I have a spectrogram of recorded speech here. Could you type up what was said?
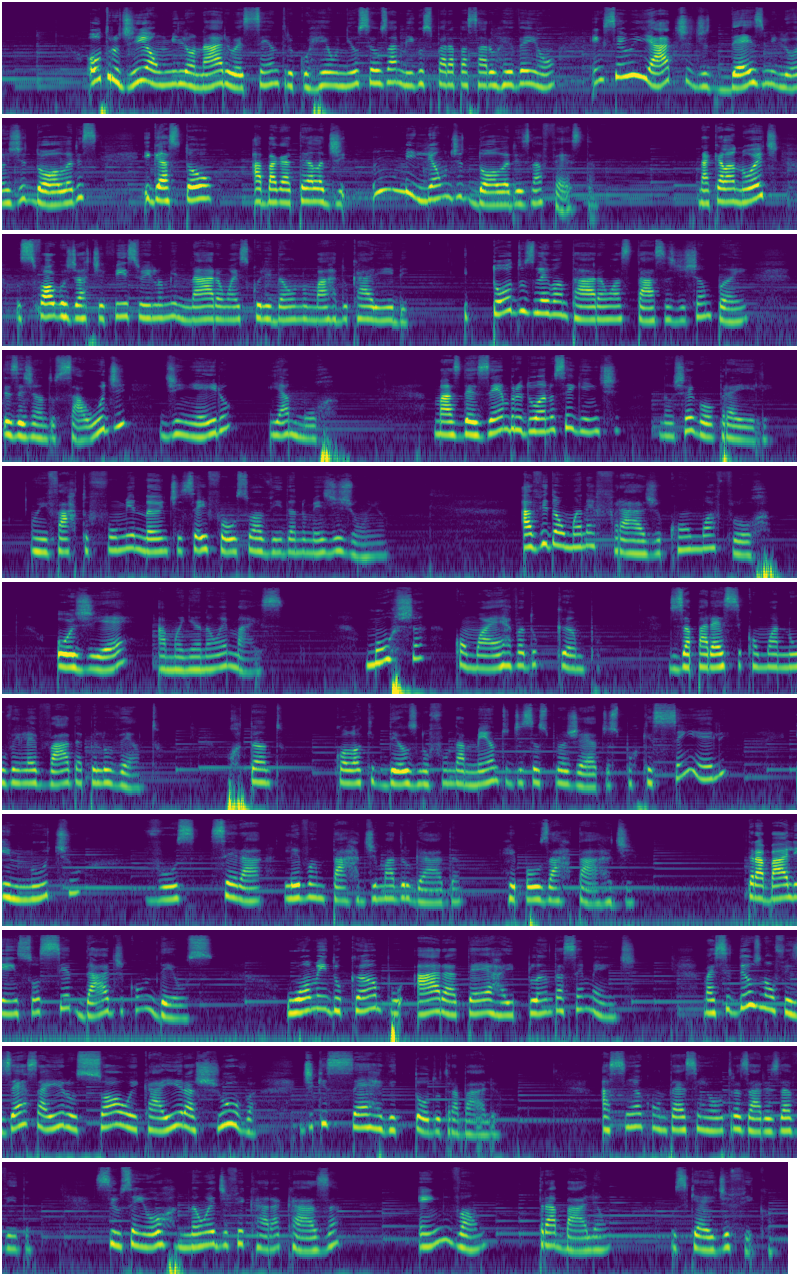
Outro dia, um milionário excêntrico reuniu seus amigos para passar o Réveillon em seu iate de 10 milhões de dólares e gastou a bagatela de um milhão de dólares na festa. Naquela noite, os fogos de artifício iluminaram a escuridão no mar do Caribe todos levantaram as taças de champanhe, desejando saúde, dinheiro e amor. Mas dezembro do ano seguinte não chegou para ele. Um infarto fulminante ceifou sua vida no mês de junho. A vida humana é frágil como a flor. Hoje é, amanhã não é mais. Murcha como a erva do campo. Desaparece como a nuvem levada pelo vento. Portanto, Coloque Deus no fundamento de seus projetos, porque sem Ele, inútil vos será levantar de madrugada, repousar tarde. Trabalhe em sociedade com Deus. O homem do campo ara a terra e planta a semente. Mas se Deus não fizer sair o sol e cair a chuva, de que serve todo o trabalho? Assim acontece em outras áreas da vida. Se o Senhor não edificar a casa, em vão trabalham os que a edificam.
